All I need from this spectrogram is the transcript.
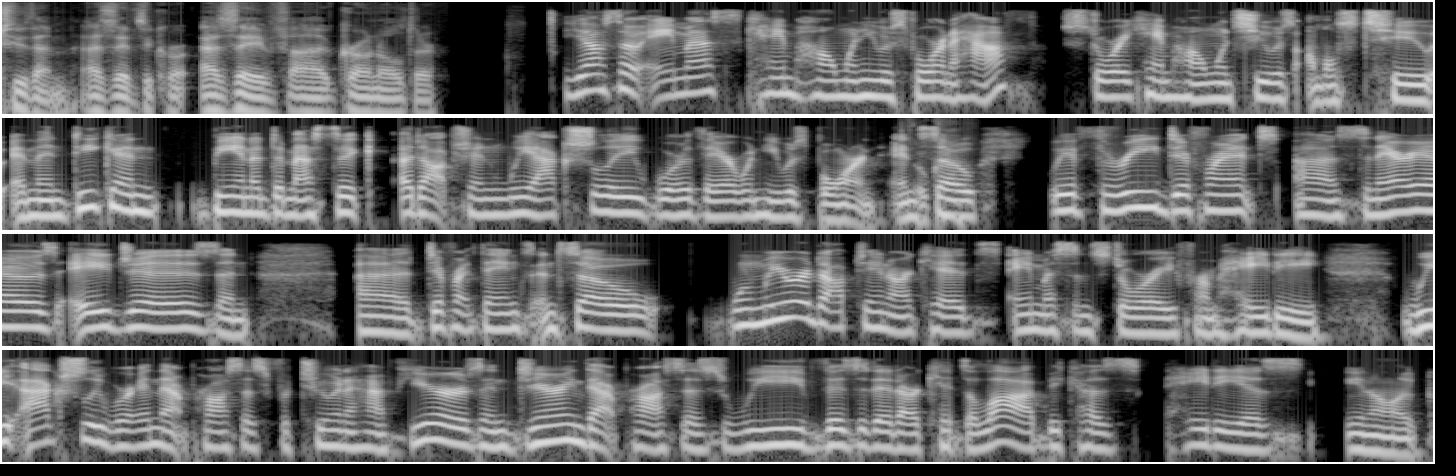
to them as they've as they've uh, grown older? Yeah. So Amos came home when he was four and a half. Story came home when she was almost two. And then Deacon, being a domestic adoption, we actually were there when he was born. And so we have three different uh, scenarios, ages, and uh, different things. And so when we were adopting our kids, Amos and Story from Haiti, we actually were in that process for two and a half years. And during that process, we visited our kids a lot because Haiti is, you know, like,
